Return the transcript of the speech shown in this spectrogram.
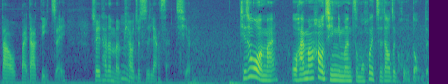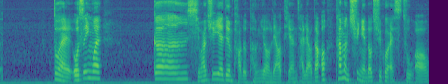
到百大 DJ，所以它的门票就是两三千。其实我蛮我还蛮好奇你们怎么会知道这个活动的？对，我是因为跟喜欢去夜店跑的朋友聊天，才聊到哦，他们去年都去过 S2O，哦，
